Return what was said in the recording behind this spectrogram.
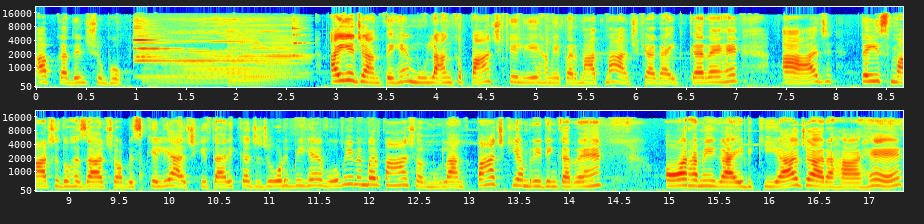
आपका दिन शुभ हो। आइए जानते हैं मूलांक पाँच के लिए हमें परमात्मा आज क्या गाइड कर रहे हैं। आज तेईस मार्च 2024 के लिए आज की तारीख का जो जोड़ भी है, वो भी नंबर पाँच और मूलांक पाँच की हम रीडिंग कर रहे हैं। और हमें गाइड किया जा रहा है,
